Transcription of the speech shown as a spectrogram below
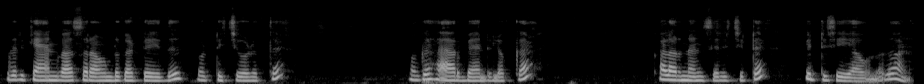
ഇവിടെ ഒരു ക്യാൻവാസ് റൗണ്ട് കട്ട് ചെയ്ത് ഒട്ടിച്ച് കൊടുത്ത് നമുക്ക് ഹെയർ ബാൻഡിലൊക്കെ കളറിനനുസരിച്ചിട്ട് ഫിറ്റ് ചെയ്യാവുന്നതുമാണ്.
